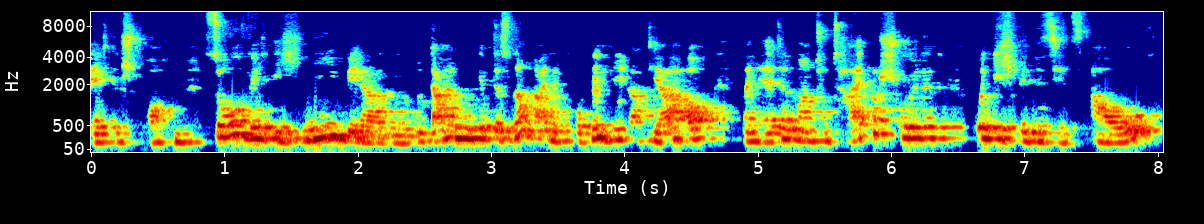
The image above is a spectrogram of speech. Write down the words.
Geld gesprochen. So will ich nie werden. Und dann gibt es noch eine Gruppe, die mhm. sagt, ja, auch meine Eltern waren total verschuldet und ich bin es jetzt auch.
